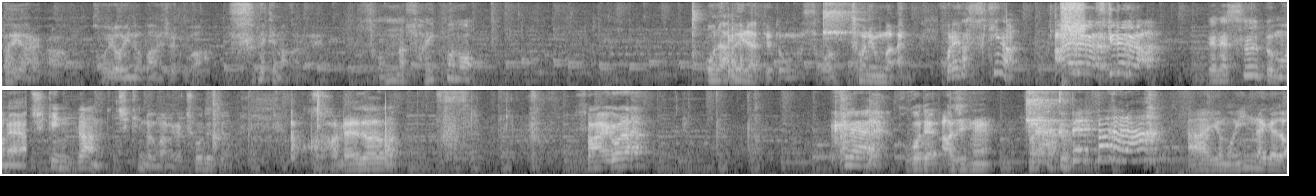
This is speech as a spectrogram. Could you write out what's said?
杯あれば今宵の晩酌は全て賄えるそんな最高のお鍋になってると思います。本当にうまい。これが好きなあなたが好きだから。でねスープもねチキンラーメンとチキンのうまみがちょうど出てるこれが最高だ。ここで味変。ブラックペッパーかな。ああいうもいいんだけど。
